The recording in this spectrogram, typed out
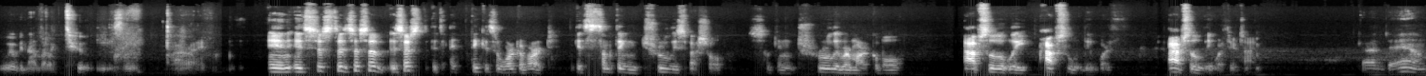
We'll be done with like two easy. All right. And it's just, it's just a, it's just, it's, I think it's a work of art. It's something truly special, something truly remarkable. Absolutely, absolutely worth, absolutely worth your time. God damn.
